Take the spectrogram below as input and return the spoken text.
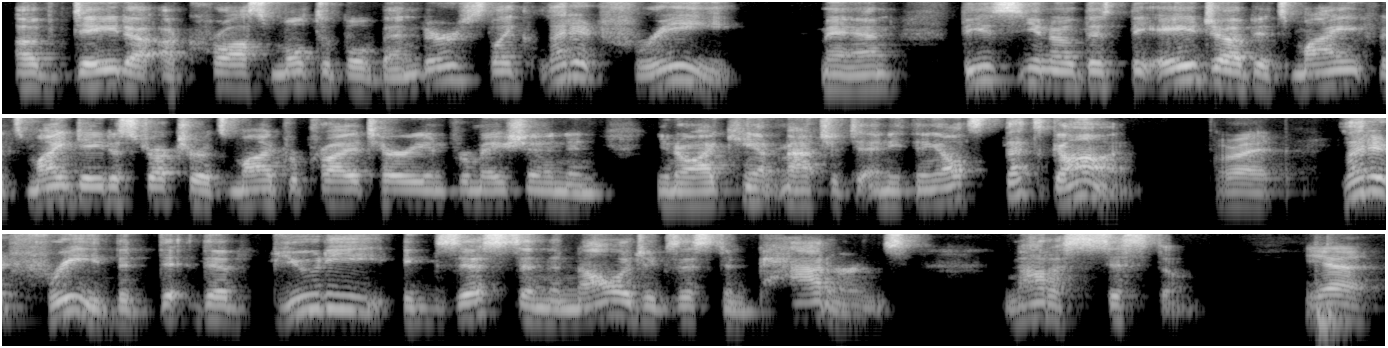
of data across multiple vendors, like let it free, man. These, you know, this the age of it's my it's my data structure, it's my proprietary information, and you know, I can't match it to anything else. That's gone. Right. Let it free. The, the beauty exists and the knowledge exists in patterns, not a system. Yeah.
